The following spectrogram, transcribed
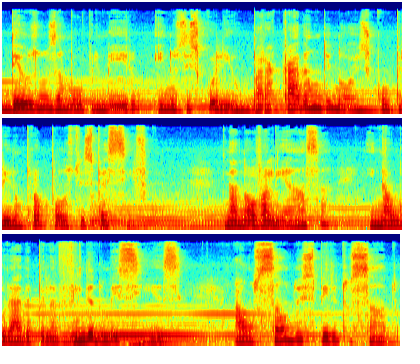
Deus nos amou primeiro e nos escolheu para cada um de nós cumprir um propósito específico. Na nova aliança, inaugurada pela vinda do Messias, a unção do Espírito Santo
